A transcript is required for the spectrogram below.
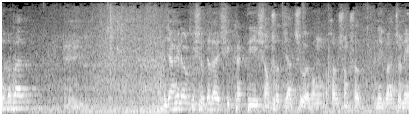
ধন্যবাদ। জাহাঙ্গীরনগর বিশ্ববিদ্যালয়ের শিক্ষার্থী সংসদ যাচ্ছু এবং হল সংসদ নির্বাচনে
